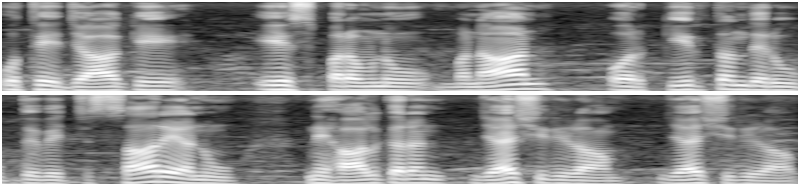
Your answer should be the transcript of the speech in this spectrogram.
ਉੱਥੇ ਜਾ ਕੇ ਇਸ ਪਰਵ ਨੂੰ ਮਨਾਣ ਔਰ ਕੀਰਤਨ ਦੇ ਰੂਪ ਦੇ ਵਿੱਚ ਸਾਰਿਆਂ ਨੂੰ ਨਿਹਾਲ ਕਰਨ। ਜੈ ਸ਼੍ਰੀ ਰਾਮ ਜੈ ਸ਼੍ਰੀ ਰਾਮ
